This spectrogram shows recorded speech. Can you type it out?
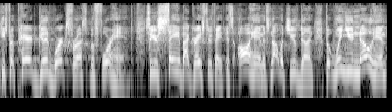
he's prepared good works for us beforehand. So you're saved by grace through faith. It's all him, it's not what you've done. But when you know him,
